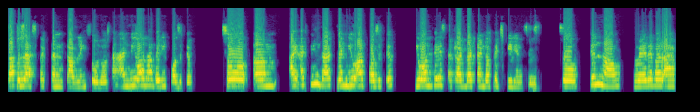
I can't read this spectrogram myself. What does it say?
travel aspect and traveling solos, and we all are very positive. So um, I, I feel that when you are positive, you always attract that kind of experiences. So till now, wherever I have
